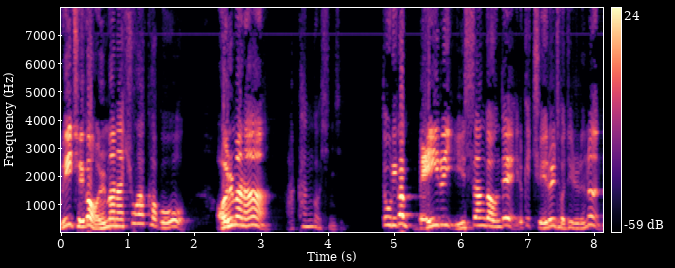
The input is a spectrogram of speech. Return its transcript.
우리 죄가 얼마나 흉악하고 얼마나 악한 것인지 또 우리가 매일의 일상 가운데 이렇게 죄를 저지르는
